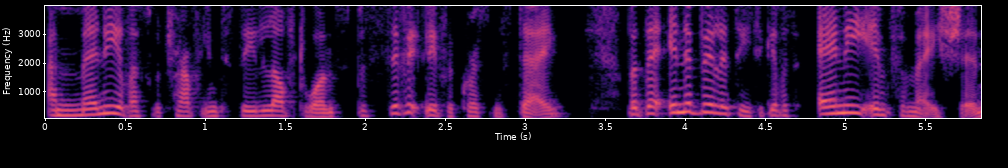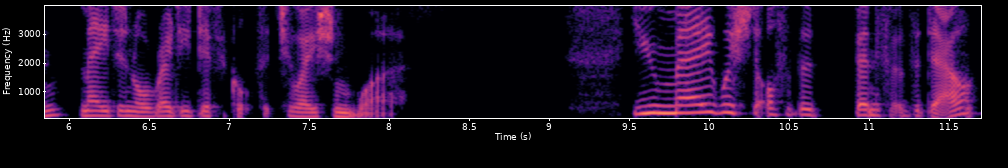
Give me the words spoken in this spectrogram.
and many of us were traveling to see loved ones specifically for Christmas Day, but their inability to give us any information made an already difficult situation worse. You may wish to offer the benefit of the doubt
